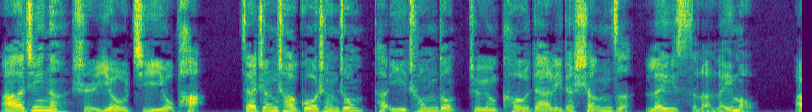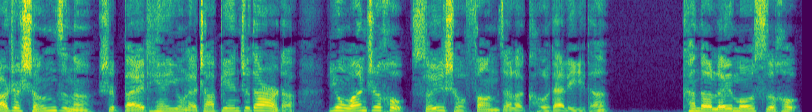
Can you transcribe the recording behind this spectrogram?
阿金呢是又急又怕，在争吵过程中，他一冲动就用口袋里的绳子勒死了雷某。而这绳子呢是白天用来扎编织袋的，用完之后随手放在了口袋里的。看到雷某死后，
